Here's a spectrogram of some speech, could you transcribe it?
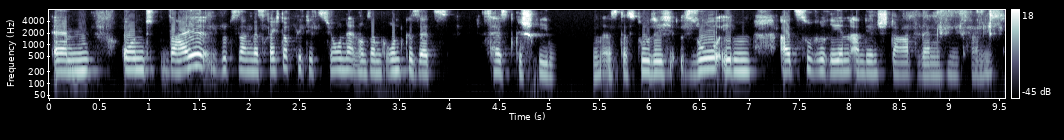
Ähm, und weil sozusagen das Recht auf Petition in unserem Grundgesetz festgeschrieben ist, dass du dich so eben als souverän an den Staat wenden kannst.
